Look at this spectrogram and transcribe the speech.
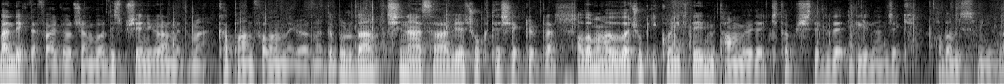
Ben de ilk defa göreceğim bu arada. Hiçbir şeyini görmedim ha. Kapağını falan da görmedim. Buradan Şinasi abiye çok teşekkürler. Adamın adı da çok ikonik değil mi? Tam böyle kitap işleriyle ilgilenecek adam ismi gibi.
